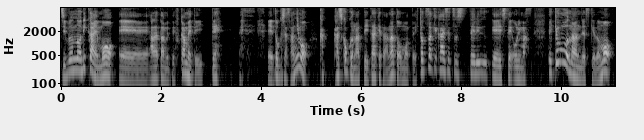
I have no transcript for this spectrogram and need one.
自分の理解も、えー、改めて深めていって え読者さんにも賢くなっていただけたらなと思って一つだけ解説してる、えー、しております。で今日なんですけども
